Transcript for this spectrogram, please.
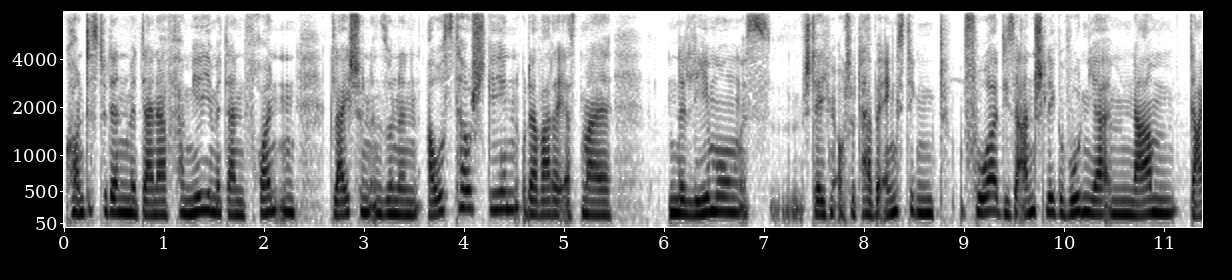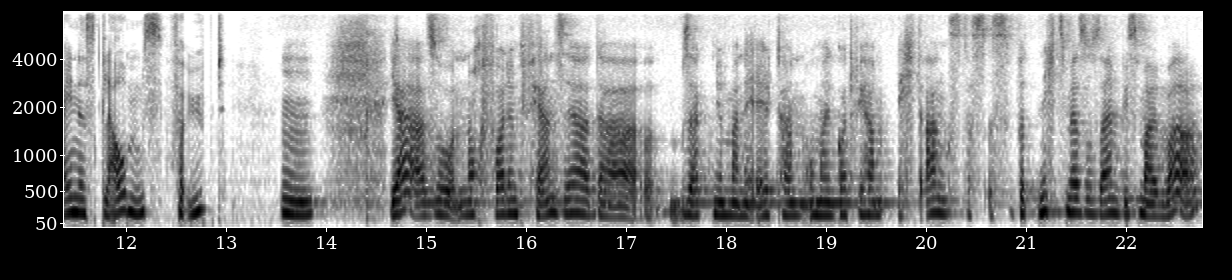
Konntest du denn mit deiner Familie, mit deinen Freunden gleich schon in so einen Austausch gehen oder war da erstmal eine Lähmung? Das stelle ich mir auch total beängstigend vor. Diese Anschläge wurden ja im Namen deines Glaubens verübt. Mhm. Ja, also noch vor dem Fernseher, da äh, sagt mir meine Eltern, oh mein Gott, wir haben echt Angst, dass es wird nichts mehr so sein, wie es mal war.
